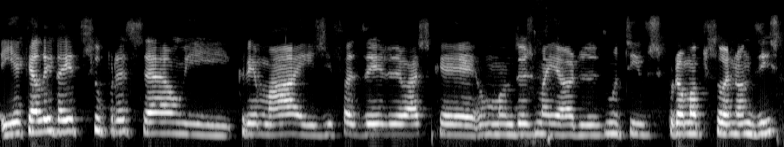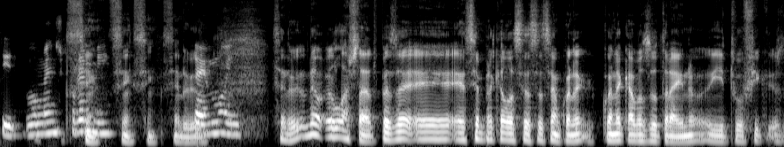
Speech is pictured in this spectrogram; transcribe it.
E aquela ideia de superação e querer mais e fazer, eu acho que é um dos maiores motivos para uma pessoa não desistir, pelo menos para sim, mim. Sim, sim, sem dúvida. Tem muito. Sem dúvida. Não, lá está, depois é, é, é, sempre aquela sensação, quando, quando acabas o treino e tu ficas,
